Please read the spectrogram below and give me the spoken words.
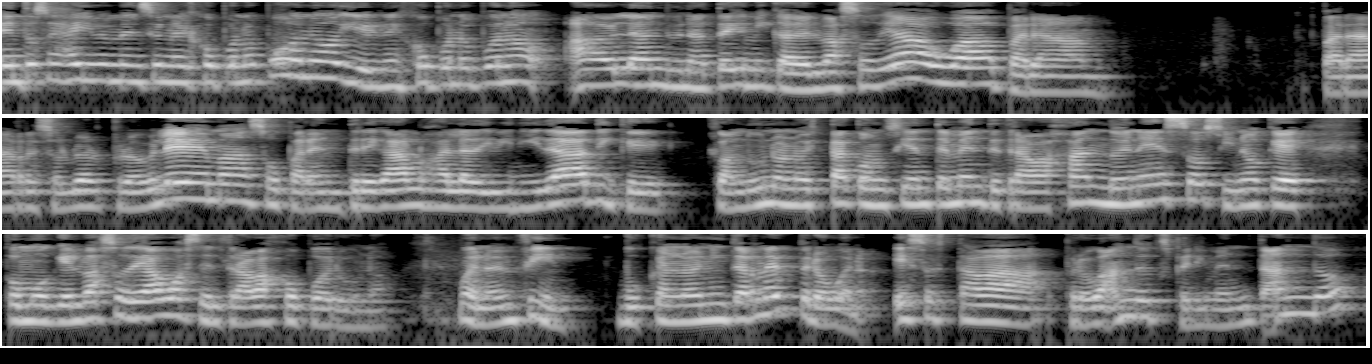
entonces ahí me menciona el Hoponopono y en el Hoponopono hablan de una técnica del vaso de agua para para resolver problemas o para entregarlos a la divinidad y que cuando uno no está conscientemente trabajando en eso, sino que como que el vaso de agua es el trabajo por uno. Bueno, en fin, búsquenlo en internet, pero bueno, eso estaba probando, experimentando.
